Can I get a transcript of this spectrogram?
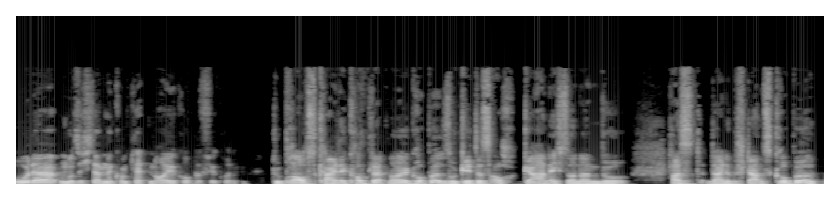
Oder muss ich dann eine komplett neue Gruppe für gründen? Du brauchst keine komplett neue Gruppe, so geht es auch gar nicht, sondern du hast deine Bestandsgruppe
